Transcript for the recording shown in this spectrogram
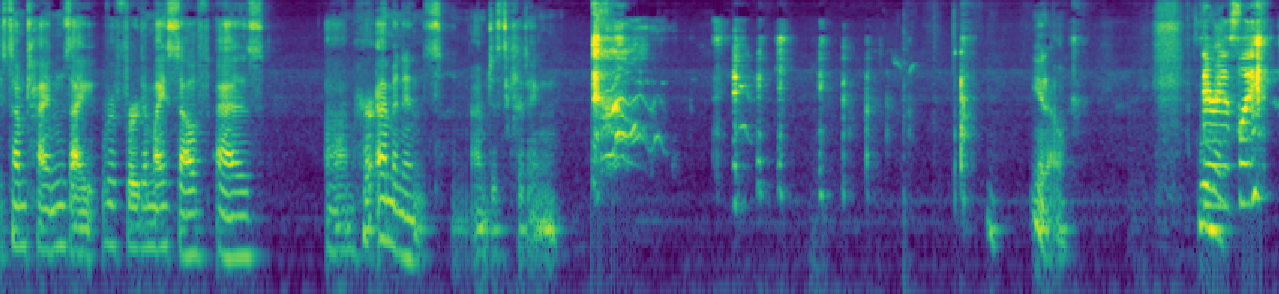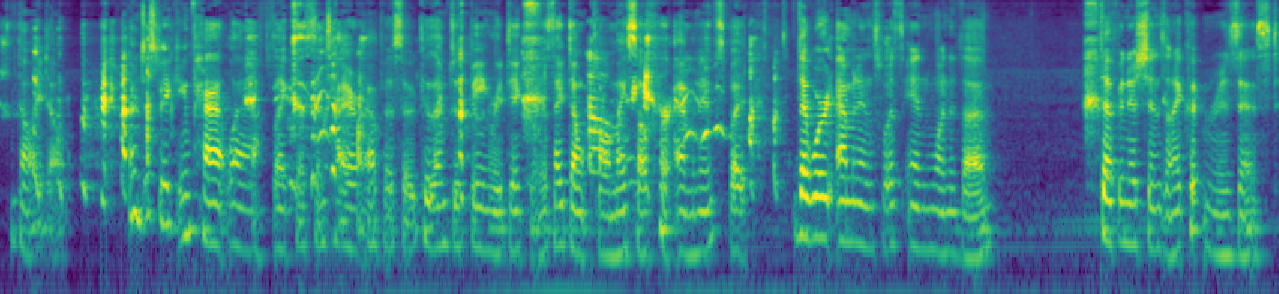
sometimes I refer to myself as um, Her Eminence. I'm just kidding. you know. Seriously? No, I don't. I'm just making Pat laugh like this entire episode because I'm just being ridiculous. I don't call Oh my myself her eminence, but the word eminence was in one of the definitions and I couldn't resist.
